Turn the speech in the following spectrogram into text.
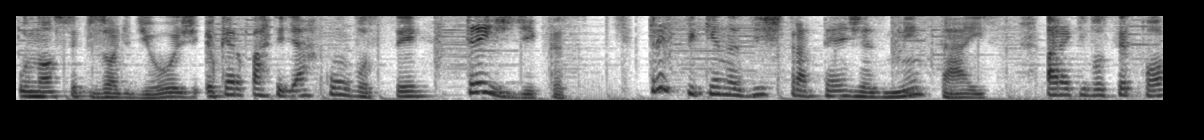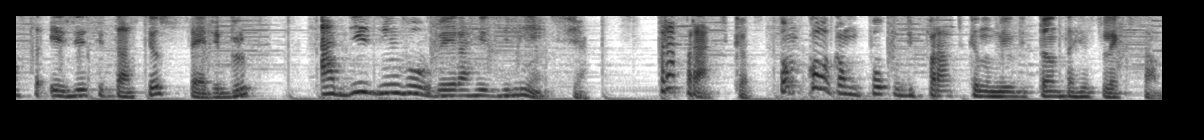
o nosso episódio de hoje, eu quero partilhar com você três dicas três pequenas estratégias mentais para que você possa exercitar seu cérebro a desenvolver a resiliência. Para a prática, vamos colocar um pouco de prática no meio de tanta reflexão.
